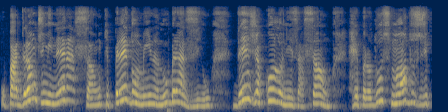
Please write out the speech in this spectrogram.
O padrão de mineração que predomina no Brasil desde a colonização reproduz modos de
